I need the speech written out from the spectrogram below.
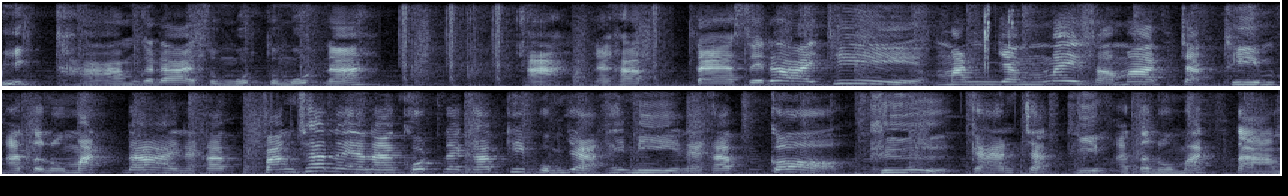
Big Time ก็ได้สมมติสมมตินะ อะนะครับ แต่เสียดายที่มันยังไม่สามารถจัดทีมอัตโนมัติได้นะครับ ฟังก์ชันในอนาคตนะครับที่ผมอยากให้มีนะครับ ก็คือการจัดทีมอัตโนมัติตาม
